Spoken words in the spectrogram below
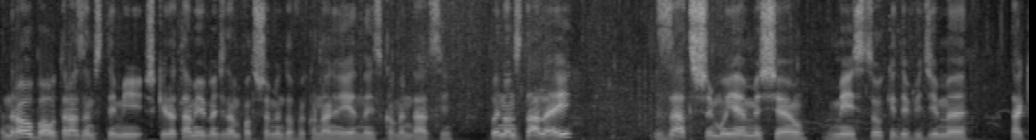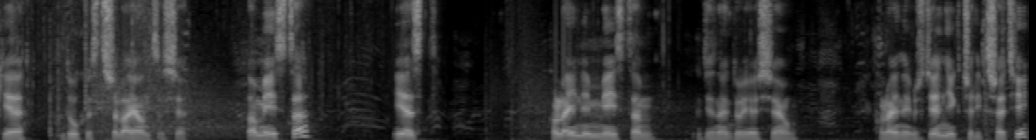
Ten rowboat razem z tymi szkieletami będzie nam potrzebny do wykonania jednej z komendacji. Płynąc dalej, zatrzymujemy się w miejscu, kiedy widzimy takie duchy strzelające się. To miejsce jest kolejnym miejscem, gdzie znajduje się kolejny już dziennik, czyli trzeci.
